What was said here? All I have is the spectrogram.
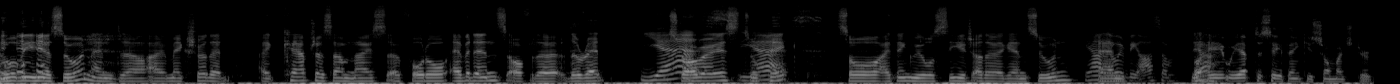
it will be here soon, and uh, I make sure that I capture some nice uh, photo evidence of the the red. yes, strawberries to yes. pick. So I think we will see each other again soon. Yeah, that would be awesome. Well, Yeah. hey, we have to say thank you so much, Dirk,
